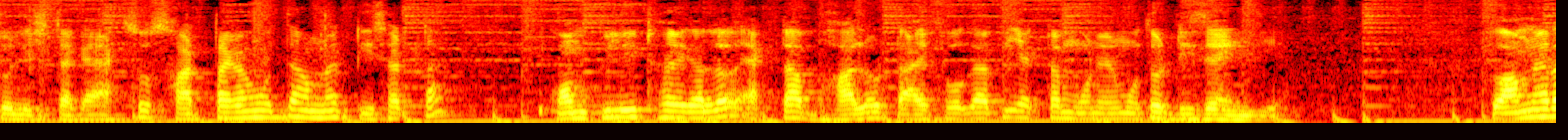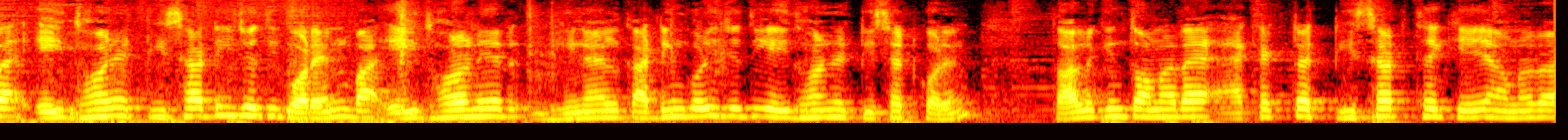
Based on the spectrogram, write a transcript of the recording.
চল্লিশ টাকা। একশো ষাট টাকার মধ্যে আপনার টি শার্টটা কমপ্লিট হয়ে গেল একটা ভালো টাইপোগ্রাফি একটা মনের মতো ডিজাইন দিয়ে। তো আপনারা এই ধরনের টি শার্টই যদি করেন বা এই ধরনের ভিনাইল কাটিং করেই যদি এই ধরনের টি শার্ট করেন তাহলে কিন্তু আপনারা এক একটা টি শার্ট থেকে আপনারা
